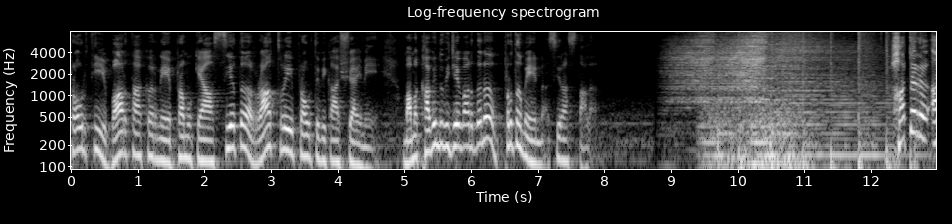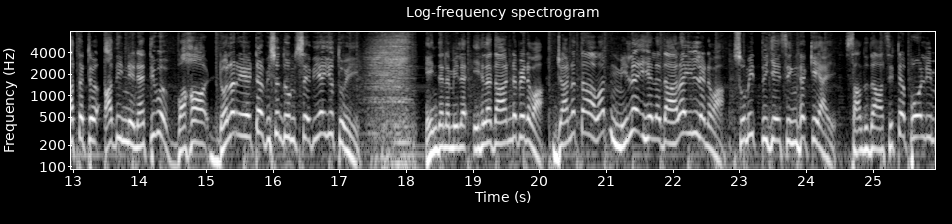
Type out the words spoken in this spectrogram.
ප්‍රවෘත්ති වාර්තාකරණයේ ප්‍රමුඛයා සියත රාත්‍රී ප්‍රවෘත්ති විකාශයයි මේ. මම කවිඳු විජේවර්ධන ප්‍රථමයෙන් සිරස්තල. හතර අතට අදින්නේ නැතිව වහා ඩොලරයට විසඳුම් සෙවිය යුතුයි. ඉන්දන මිල ඉහළදාන්න වෙනවා. ජනතාවත් මිල ඉහළදාලා ඉල්ලනවා. සුමිත් විජේ සිංහ කියයි. සඳුදා සිට පෝලිම්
